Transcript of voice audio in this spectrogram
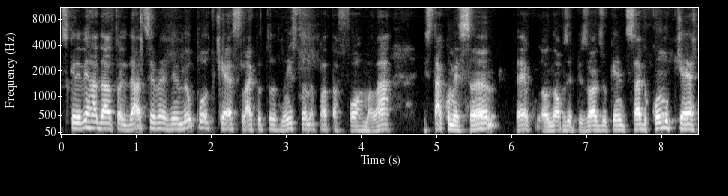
escrever Radar Atualidade, você vai ver o meu podcast lá, que eu nem estou na plataforma lá, está começando, né, novos episódios, o que a gente sabe como que é,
